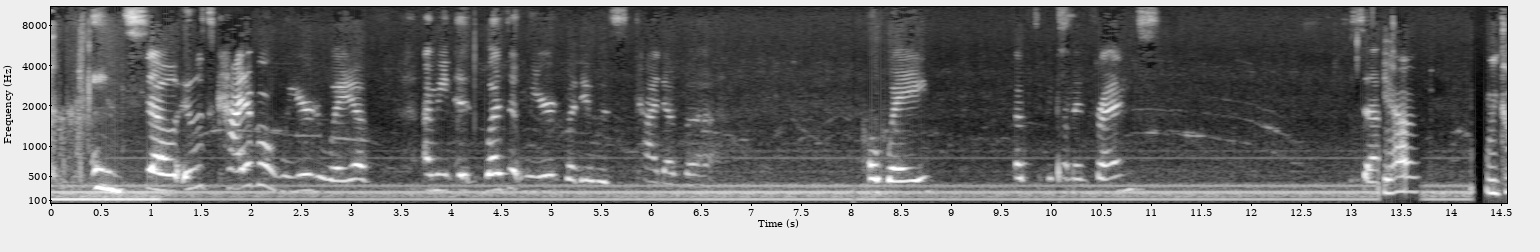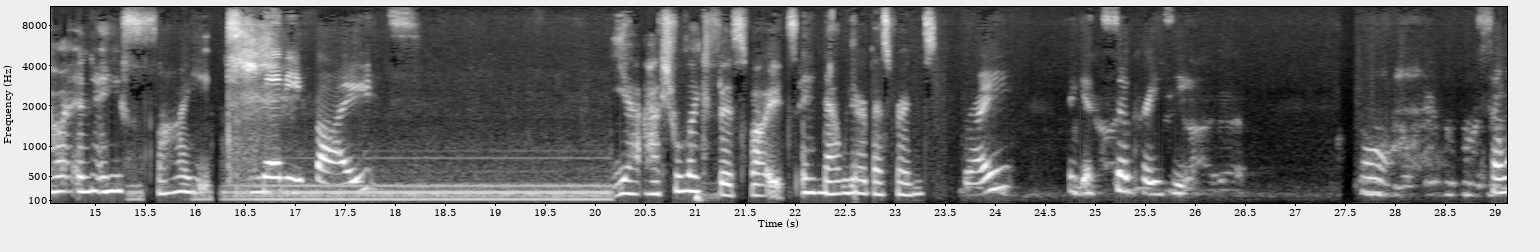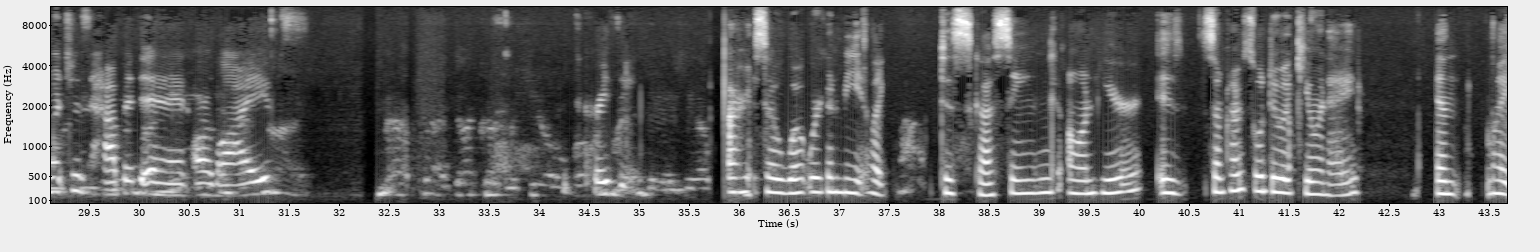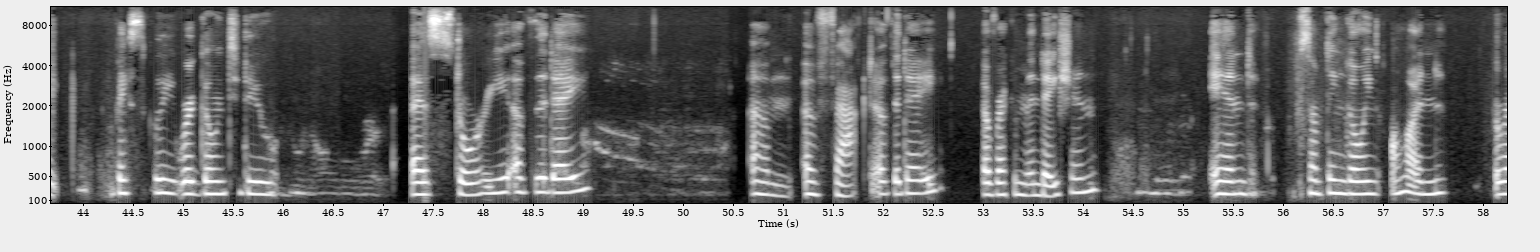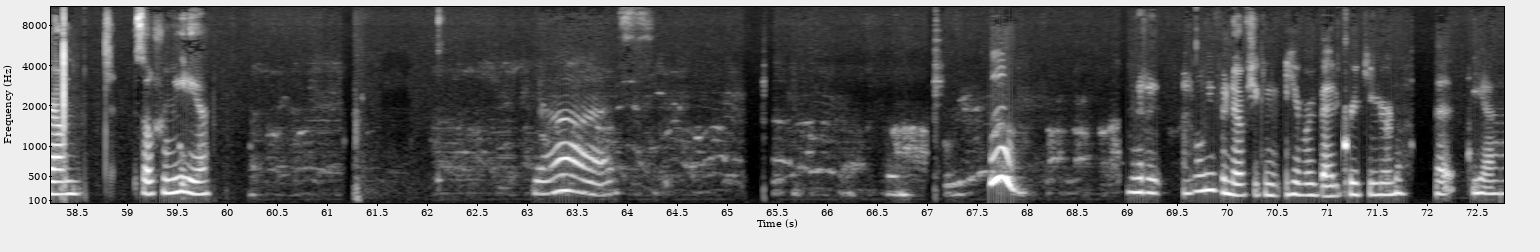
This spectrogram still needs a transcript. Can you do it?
And so it was kind of a weird way of, I mean, it wasn't weird, but it was kind of a, a way of becoming friends. So Yeah. We got in a fight. many fights. Yeah, actual like fist fights, and now we are best friends. right? It gets so crazy. Oh, so much has happened in our lives. It's crazy. All right, so what we're gonna be like discussing on here is sometimes we'll do a Q and A, and like basically we're going to do a story of the day, um, a fact of the day, a recommendation, and something going on around social media. Yes. Woo. I'm gonna, I don't even know if you can hear my bed creaking or not, but yeah.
